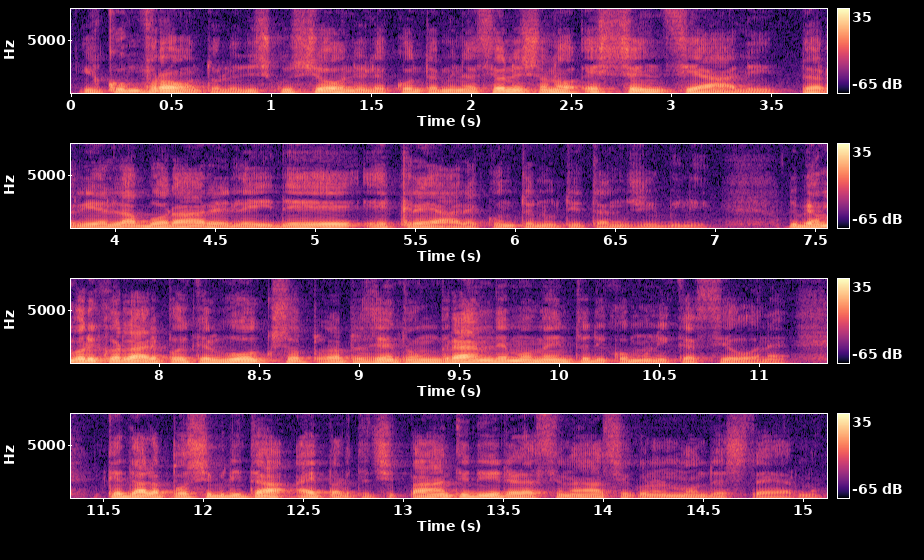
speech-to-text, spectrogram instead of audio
Il confronto, le discussioni e le contaminazioni sono essenziali per rielaborare le idee e creare contenuti tangibili. Dobbiamo ricordare poi che il workshop rappresenta un grande momento di comunicazione che dà la possibilità ai partecipanti di relazionarsi con il mondo esterno.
